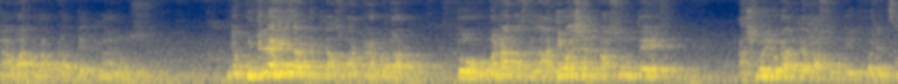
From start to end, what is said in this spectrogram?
गावातला प्रत्येक माणूस म्हणजे कुठल्याही जातीतला असो अठरा पगार तो वनात असलेला आदिवाशांपासून ते अश्मयुगातल्यापासून ते इथपर्यंत.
